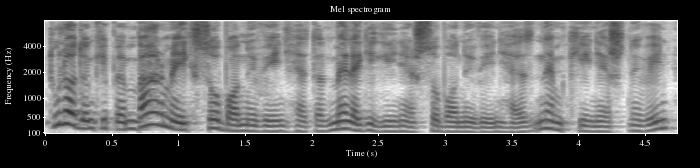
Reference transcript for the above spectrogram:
Tulajdonképpen bármelyik szobanövényhez, tehát melegigényes szobanövényhez, nem kényes növény,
